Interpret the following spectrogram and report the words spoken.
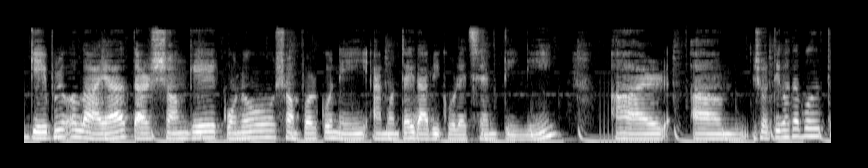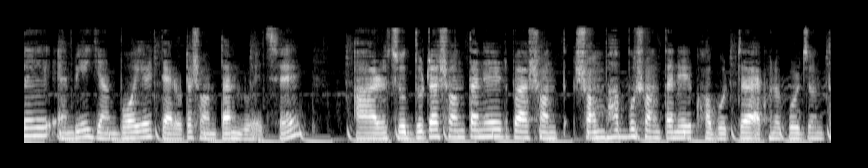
গেব্রিও আলায়া তার সঙ্গে কোনো সম্পর্ক নেই, এমনটাই দাবি করেছেন তিনি। আর সত্যি কথা বলতে এনবিএ ইয়াং বয়ের তেরোটা সন্তান রয়েছে। আর চোদ্দটা সন্তানের বা সম্ভাব্য সন্তানের খবরটা এখনও পর্যন্ত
